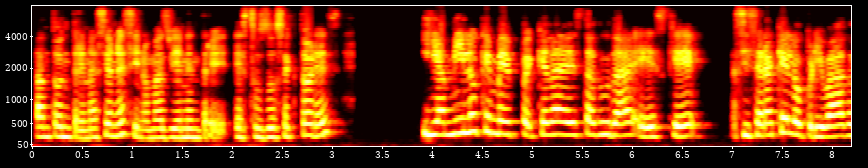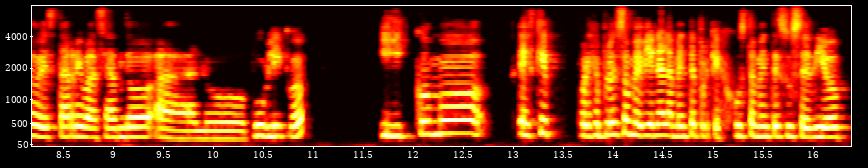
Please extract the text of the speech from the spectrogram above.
tanto entre naciones, sino más bien entre estos dos sectores. Y a mí lo que me queda esta duda es que si será que lo privado está rebasando a lo público y cómo es que por ejemplo, eso me viene a la mente porque justamente sucedió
